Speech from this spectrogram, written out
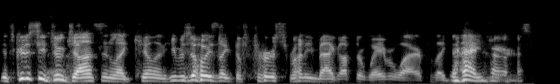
It's good to see Duke Johnson like killing. He was always like the first running back off the waiver wire for like nine years,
